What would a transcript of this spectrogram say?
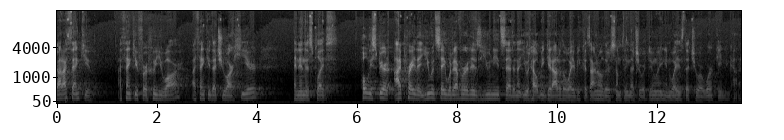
God, I thank you. I thank you for who you are. I thank you that you are here and in this place. Holy Spirit, I pray that you would say whatever it is you need said and that you would help me get out of the way because I know there's something that you are doing in ways that you are working. And God,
